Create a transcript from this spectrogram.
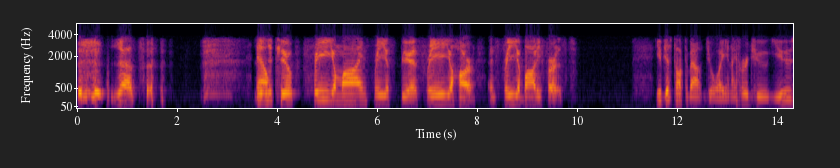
yes. Now, you need to free your mind, free your spirit, free your heart, and free your body first. You've just talked about joy, and I've heard you use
